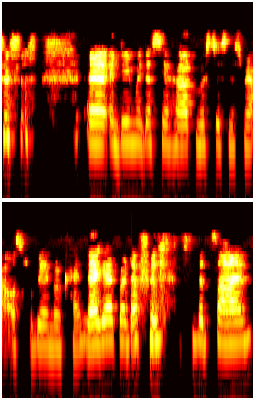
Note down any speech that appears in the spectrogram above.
äh, indem ihr das hier hört, müsst ihr es nicht mehr ausprobieren und kein Lehrgeld mehr dafür bezahlen.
